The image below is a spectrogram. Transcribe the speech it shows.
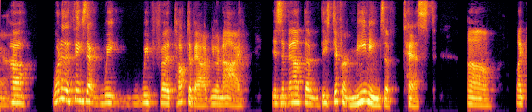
Yeah. Uh, one of the things that we we've uh, talked about, you and I, is about the these different meanings of test. Uh, like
